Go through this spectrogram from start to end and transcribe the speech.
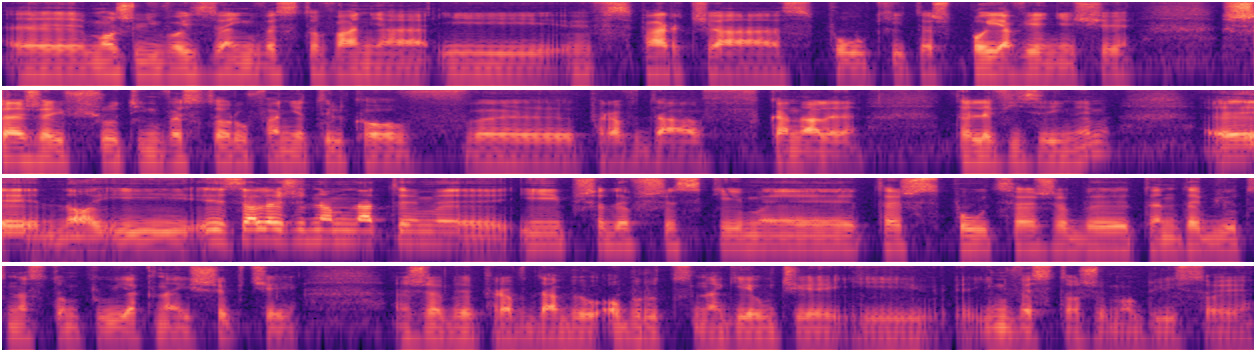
e, możliwość zainwestowania i wsparcia spółki, też pojawienie się szerzej wśród inwestorów, a nie tylko w, e, prawda, w kanale telewizyjnym. E, No i zależy nam na tym e, i przede wszystkim też spółce, żeby ten debiut nastąpił jak najszybciej, żeby prawda, był obrót na giełdzie i inwestorzy mogli sobie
